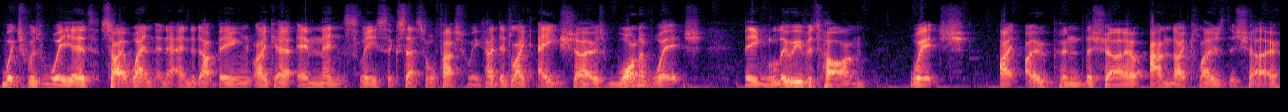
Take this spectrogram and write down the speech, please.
which was weird. So I went and it ended up being like an immensely successful fashion week. I did like eight shows, one of which being Louis Vuitton, which I opened the show and I closed the show,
